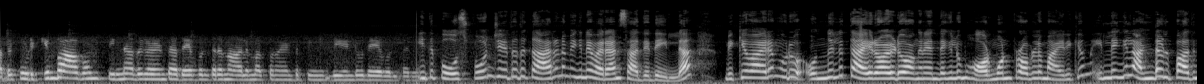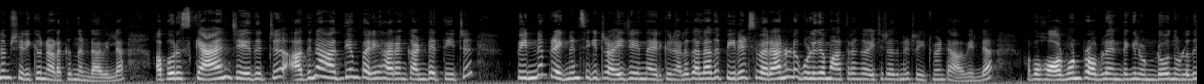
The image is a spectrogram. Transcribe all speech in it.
അത് കുടിക്കുമ്പോ ആവും. പിന്നെ അത് കഴിഞ്ഞിട്ട് അതേപോലെ തന്നെ നാല് മാസം കഴിഞ്ഞിട്ട് വീണ്ടും ഇതേപോലെ തന്നെ. ഇത് പോസ്റ്റ്പോൺ ചെയ്തത് കാരണം ഇങ്ങനെ വരാൻ സാധ്യതയില്ല. മിക്കവാറും ഒരു ഒന്നിൽ തൈറോയിഡോ അങ്ങനെ എന്തെങ്കിലും ഹോർമോൺ പ്രോബ്ലം ആയിരിക്കും. ഇല്ലെങ്കിൽ അണ്ട ഉൽപാദനം ശരിക്കും നടക്കുന്നുണ്ടാവില്ല. അപ്പോൾ ഒരു സ്കാൻ ചെയ്തിട്ട് അതിനാദ്യം പരിഹാരം കണ്ടെത്തിയിട്ട് പിന്നെ പ്രഗ്നൻസിക്ക് ട്രൈ ചെയ്യുന്നതായിരിക്കും. നല്ലത് അല്ലാതെ പീരിയഡ്സ് വരാനുള്ള ഗുളിക മാത്രം കഴിച്ചിട്ട് അതിന് ട്രീറ്റ്മെന്റ് ആവില്ല. അപ്പോൾ ഹോർമോൺ പ്രോബ്ലം എന്തെങ്കിലും ഉണ്ടോ എന്നുള്ളത്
